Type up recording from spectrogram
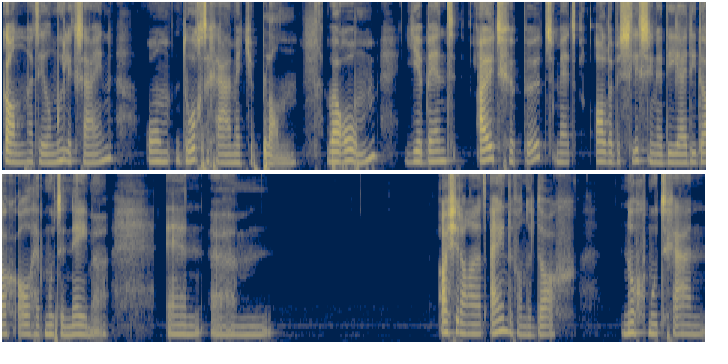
kan het heel moeilijk zijn om door te gaan met je plan. Waarom? Je bent uitgeput met alle beslissingen die jij die dag al hebt moeten nemen. En um, als je dan aan het einde van de dag nog moet gaan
